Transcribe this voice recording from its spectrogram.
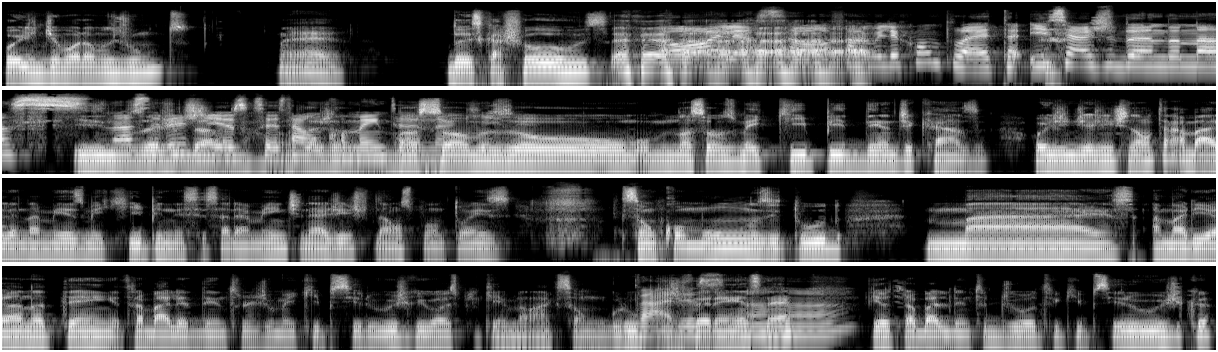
Hoje em dia moramos juntos, né? Dois cachorros. Olha só, a família completa. E se ajudando nas, E nas cirurgias ajudando, que vocês estavam comentando Nós somos, aqui, né? o, o- nós somos uma equipe dentro de casa. Hoje em dia a gente não trabalha na mesma equipe necessariamente, né? A gente dá uns plantões que são comuns e tudo, mas a Mariana tem trabalha dentro de uma equipe cirúrgica, igual eu expliquei lá, que são grupos Várias, diferentes, né? aham. eu trabalho dentro de outra equipe cirúrgica,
